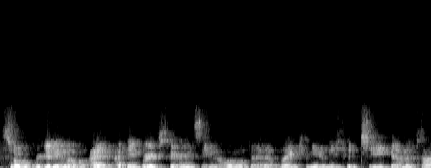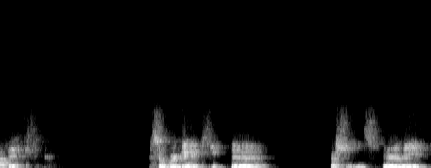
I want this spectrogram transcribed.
so we're getting, a- I, I think we're experiencing a little bit of like community fatigue on the topic. So we're gonna keep the questions fairly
